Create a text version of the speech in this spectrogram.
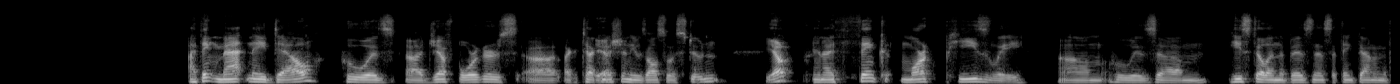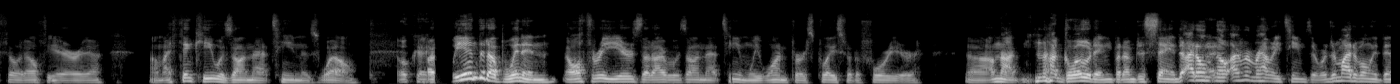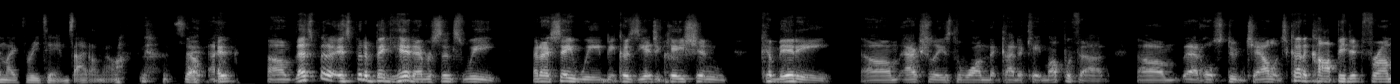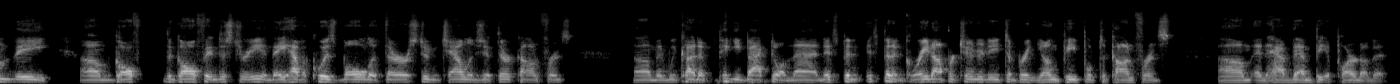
I think Matt Nadell, who was uh, Jeff Borger's uh, like a technician. He was also a student Yep. and I think Mark Peasley, um, who is um, he's still in the business, I think down in the Philadelphia area. Um, I think he was on that team as well. Okay. But we ended up winning all three years that I was on that team. We won first place for the four year. Uh, I'm not not gloating, but I'm just saying. I don't know. I remember how many teams there were. There might have only been like three teams. I don't know. so I, um, that's been a, it's been a big hit ever since we and I say we because the education committee um, actually is the one that kind of came up with that. Um, that whole student challenge kind of copied it from the um, golf the golf industry and they have a quiz bowl at their student challenge at their conference. Um, and we kind of piggybacked on that and it's been it's been a great opportunity to bring young people to conference um, and have them be a part of it.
